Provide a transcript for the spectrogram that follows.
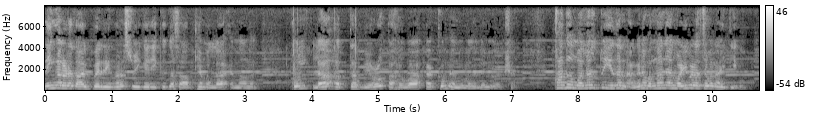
നിങ്ങളുടെ താല്പര്യങ്ങൾ സ്വീകരിക്കുക സാധ്യമല്ല എന്നാണ്. കുൽ ലാ അത്തബ്യോ അഹ്വാക്കും എന്നുള്ളതിന്റെ വിവക്ഷ. അത് വലൽത്തു ഇതൻ അങ്ങനെ വന്നാൽ ഞാൻ വഴിപിഴച്ചവനായിത്തീരും.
